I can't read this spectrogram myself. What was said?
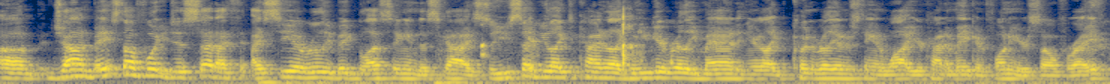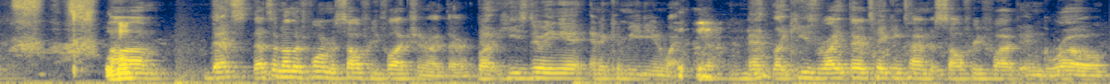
Um, John, based off what you just said, I, th- I see a really big blessing in disguise. So you said you like to kind of like when you get really mad and you're like couldn't really understand why you're kind of making fun of yourself, right? Mhm. Um, that's that's another form of self reflection right there. But he's doing it in a comedian way, and like he's right there taking time to self reflect and grow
